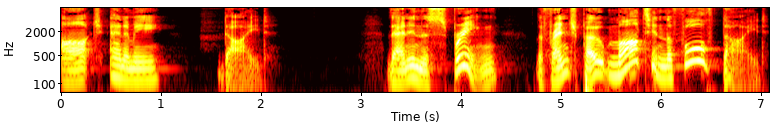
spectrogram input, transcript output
arch enemy, died. Then in the spring, the French Pope Martin IV died.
